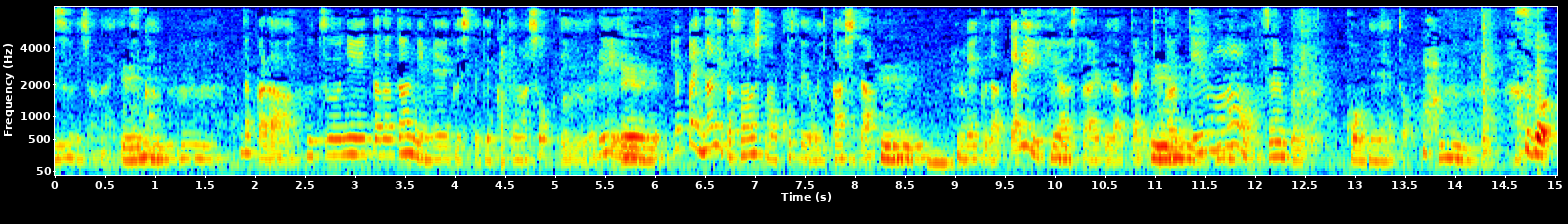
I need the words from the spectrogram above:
するじゃないですか、だから普通にただ単にメイクして出かけましょうっていうより、えやっぱり何かその人の個性を生かしたメイクだったりヘアスタイルだったりとかっていうものを全部コーディネート、すごい。そう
